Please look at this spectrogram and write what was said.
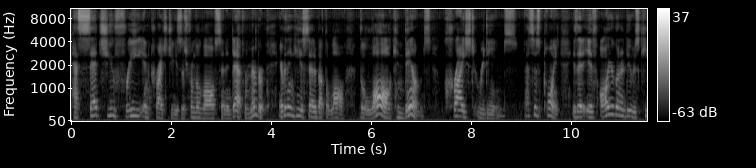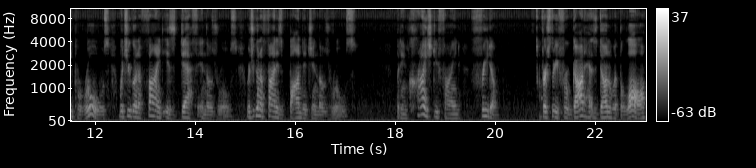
has set you free in Christ Jesus from the law of sin and death. Remember, everything he has said about the law, the law condemns, Christ redeems. That's his point, is that if all you're going to do is keep rules, what you're going to find is death in those rules. What you're going to find is bondage in those rules. But in Christ you find freedom. Verse 3 For God has done what the law,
